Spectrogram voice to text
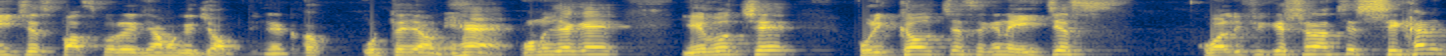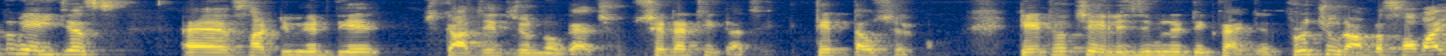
এইচএস পাস করে যে আমাকে জব দিন, এটা তো করতে যাওনি। হ্যাঁ কোনো জায়গায় ইয়ে হচ্ছে পরীক্ষা হচ্ছে, সেখানে এইচএস কোয়ালিফিকেশন আছে, সেখানে তুমি এইচএস সার্টিফিকেট দিয়ে কাজের জন্য গেছো, সেটা ঠিক আছে টেটটাও সেরকম। টেট হচ্ছে এলিজিবিলিটি ক্রাইটেরিয়া প্রচুর, আমরা সবাই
